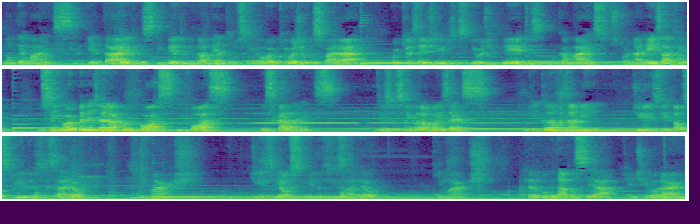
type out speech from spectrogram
Não temais, aquietai-vos e vede o livramento do Senhor que hoje vos fará, porque os egípcios que hoje vedes, nunca mais os tornareis a ver. O Senhor pelejará por vós e vós os calareis. Disse o Senhor a Moisés: O que clamas a mim? Dize aos filhos de Israel que marchem. Dize aos filhos de Israel que marche. Quero convidar você a gente orar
